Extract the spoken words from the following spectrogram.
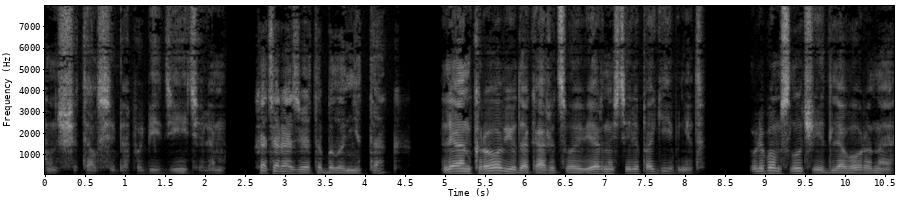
Он считал себя победителем. Хотя разве это было не так? Лиан кровью докажет свою верность или погибнет. В любом случае для ворона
